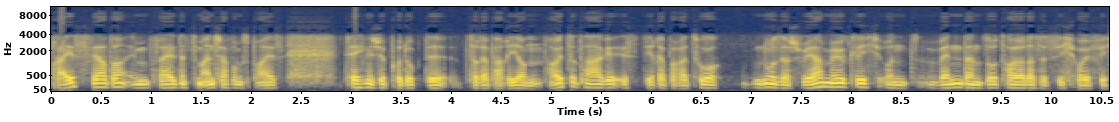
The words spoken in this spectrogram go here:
preiswerter im Verhältnis zum Anschaffungspreis, technische Produkte zu reparieren. Heutzutage ist die Reparatur nur sehr schwer möglich und wenn dann so teuer, dass es sich häufig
